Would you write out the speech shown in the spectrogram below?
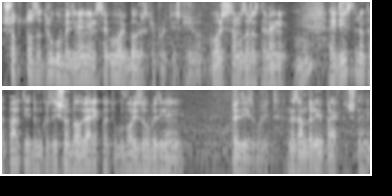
Защото то за друго обединение не се говори в българския политически живот. Говори се само за разделение. А единствената партия е Демократична България, която говори за обединение преди изборите. Не знам дали ви прави впечатление.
